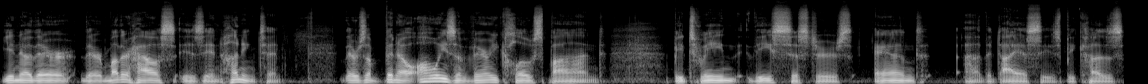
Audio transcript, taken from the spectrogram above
you know, their, their mother house is in Huntington. There's a, been a, always a very close bond between these sisters and uh, the diocese because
